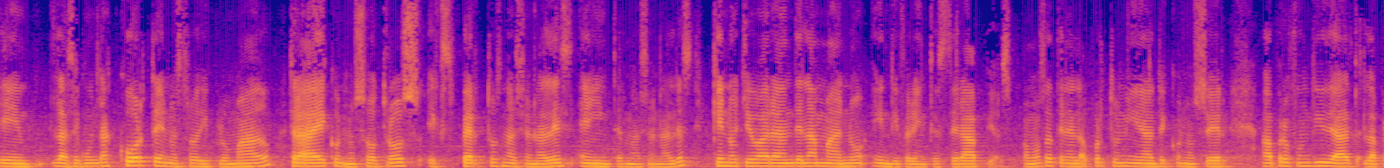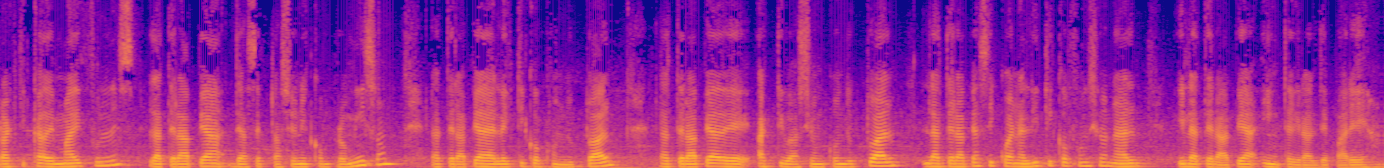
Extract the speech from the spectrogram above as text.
en la segunda corte de nuestro diplomado trae con nosotros expertos nacionales e internacionales que nos llevarán de la mano en diferentes terapias. Vamos a tener la oportunidad de conocer a profundidad la práctica de mindfulness, la terapia de aceptación y compromiso, la terapia dialéctico-conductual, la terapia de activación conductual, la terapia psicoanalítico funcional y la terapia integral de pareja.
